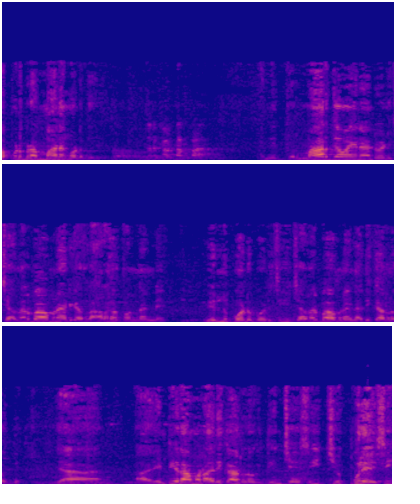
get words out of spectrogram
అప్పుడు బ్రహ్మాండంగా ఉంటుంది. అన్ని దుర్మార్గమైనటువంటి చంద్రబాబు నాయుడుకి అసలు అర్హత ఉందండి. వెన్నుపోటు పొడిచి చంద్రబాబు నాయుడు అధికారంలో ఎన్టీ రామారావు అధికారంలోకి దించేసి చెప్పులేసి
